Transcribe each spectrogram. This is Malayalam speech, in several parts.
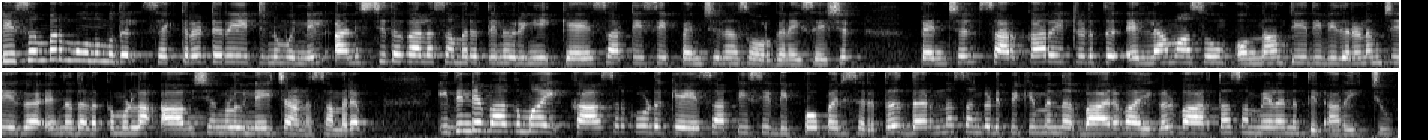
ഡിസംബർ മൂന്ന് മുതൽ സെക്രട്ടേറിയറ്റിനു മുന്നിൽ അനിശ്ചിതകാല സമരത്തിനൊരുങ്ങി K S R T C pensioners organisation. Pension സർക്കാർ ഏറ്റെടുത്ത് എല്ലാ മാസവും ഒന്നാം തീയതി വിതരണം ചെയ്യുക എന്നതടക്കമുള്ള ആവശ്യങ്ങൾ ഉന്നയിച്ചാണ് സമരം. ഇതിന്റെ ഭാഗമായി Kasaragod K S R T C depot പരിസരത്ത് ധർണ സംഘടിപ്പിക്കുമെന്ന് ഭാരവാഹികൾ വാർത്താ സമ്മേളനത്തിൽ അറിയിച്ചു.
